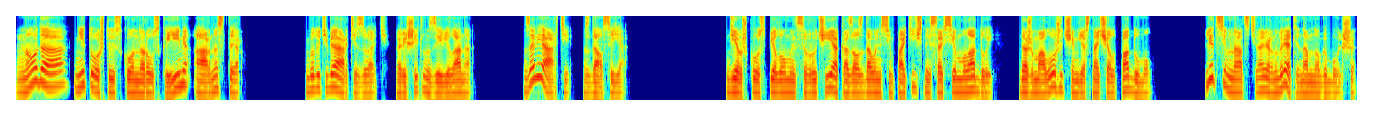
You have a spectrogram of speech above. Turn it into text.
Ну да, не то, что исконно русское имя Арнестер. «Буду тебя Арти звать», — решительно заявила она. «Зови Арти», — сдался я. Девушка успела умыться в ручье, оказалась довольно симпатичной и совсем молодой, даже моложе, чем я сначала подумал. Лет 17, наверное, вряд ли намного больше.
